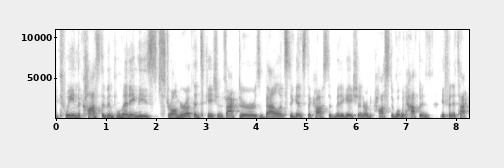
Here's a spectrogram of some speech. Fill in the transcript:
between the cost of implementing these stronger authentication factors balanced against the cost of mitigation or the cost of what would happen if an attack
